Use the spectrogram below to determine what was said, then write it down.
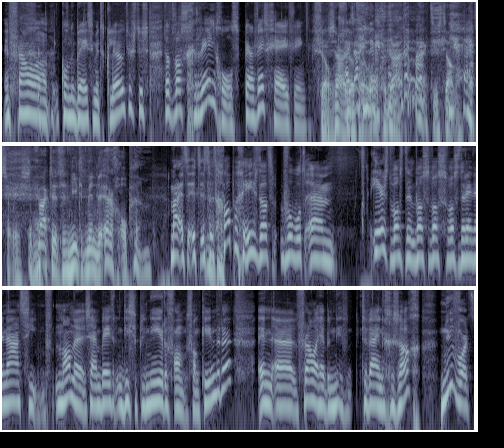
En vrouwen konden bezig met kleuters. Dus dat was geregeld per wetgeving. Zo, Uiteindelijk... dat gedaan gemaakt is dan, wat zo is. Het maakt het niet minder erg op. Maar het, het, het, grappige is dat bijvoorbeeld... Ehm, Eerst was de, was, was, was de redenatie... mannen zijn beter in disciplineren van, van kinderen... en uh, vrouwen hebben te weinig gezag. Nu wordt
